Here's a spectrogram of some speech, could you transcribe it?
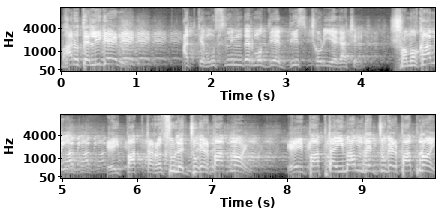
ভারতে লিগেল। আজকে মুসলিমদের মধ্যে বিষ ছড়িয়ে গেছে। সমকামী, এই পাপটা রসুলের যুগের পাপ নয়। এই পাপটা ইমামদের যুগের পাপ নয়।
